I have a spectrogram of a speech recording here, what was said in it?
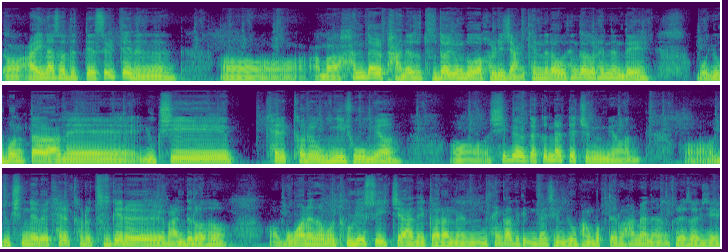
어, 아이나사드 때 쓸 때는, 어, 아마 한 달 반에서 두 달 정도가 걸리지 않겠느라고 생각을 했는데, 뭐, 요번 달 안에 60 캐릭터를 운이 좋으면, 어, 12월 달 끝날 때쯤이면, 어, 60레벨 캐릭터를 두 개를 만들어서, 어, 몽환의 섬을 돌릴 수 있지 않을까라는 생각이 듭니다. 지금 이 방법대로 하면은 그래서 이제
